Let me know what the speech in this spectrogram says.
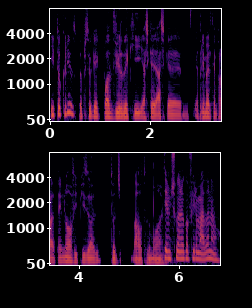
e estou curioso para perceber o que é que pode vir daqui. Acho que, acho que a, a primeira temporada tem nove episódios, todos à alta de uma hora, Temos segunda confirmada ou não?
